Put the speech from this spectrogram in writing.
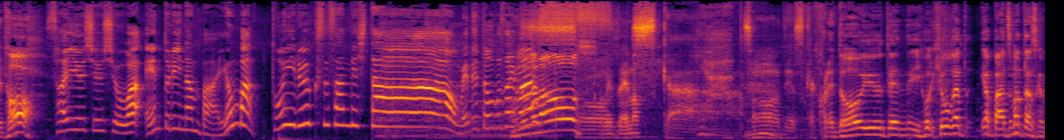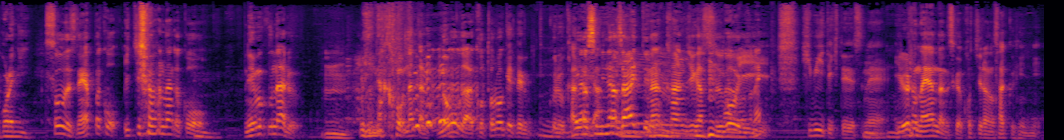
めでと。最優秀賞はエントリーナンバー4番トイ・ルークスさんでした。おめでとうございます。おめでとうございます。うか。そうですか。これどういう点で票票がやっぱ集まったんですかこれに。そうですね、やっぱこう、一番なんかこう、眠くなる。みんなこう、なんか脳がこうとろけてくる感じが。おやすみなさいっていうな感じがすごい響いてきてですね、いろいろ悩んだんですけど、こちらの作品に。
